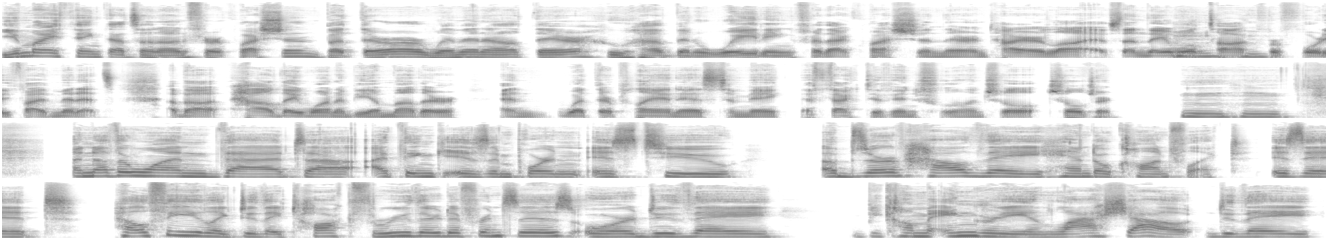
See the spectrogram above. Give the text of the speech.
you might think that's an unfair question, but there are women out there who have been waiting for that question their entire lives. And they will mm-hmm. talk for 45 minutes about how they want to be a mother and what their plan is to make effective, influential children. Mm-hmm. Another one that uh, I think is important is to observe how they handle conflict. Is it healthy? Like, do they talk through their differences or do they become angry and lash out? Do they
